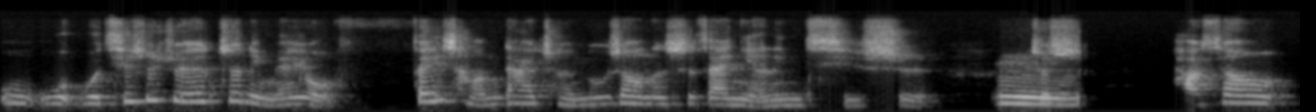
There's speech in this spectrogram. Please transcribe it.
我我我其实觉得这里面有非常大程度上的是在年龄歧视，嗯，就是好像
